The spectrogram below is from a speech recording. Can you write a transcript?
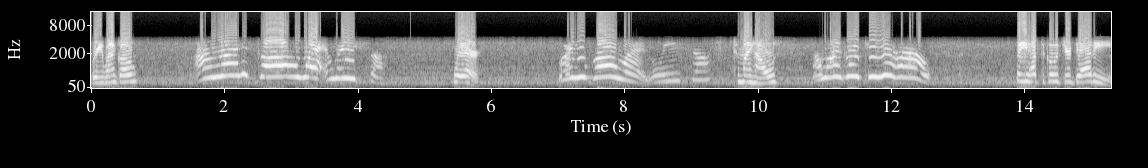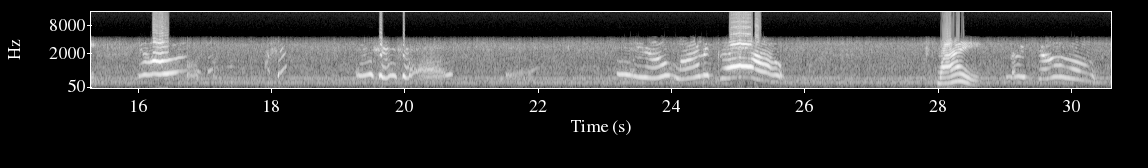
Where you want to go? I want to go with Lisa. Where? Where are you going, Lisa? To my house? I want to go to your house. But you have to go with your daddy. I don't want to go. Why? I don't.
